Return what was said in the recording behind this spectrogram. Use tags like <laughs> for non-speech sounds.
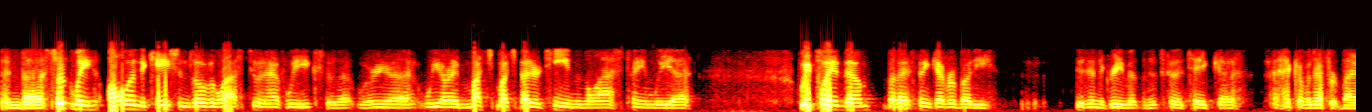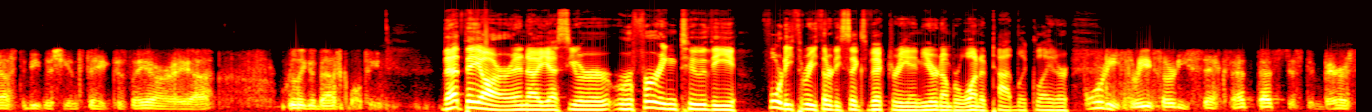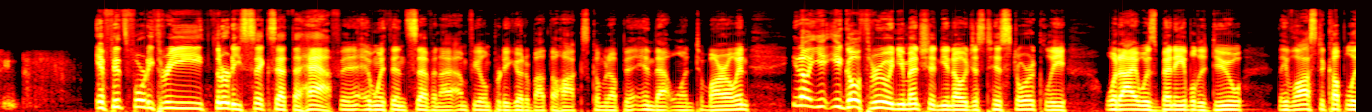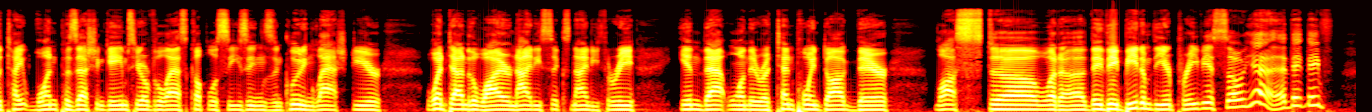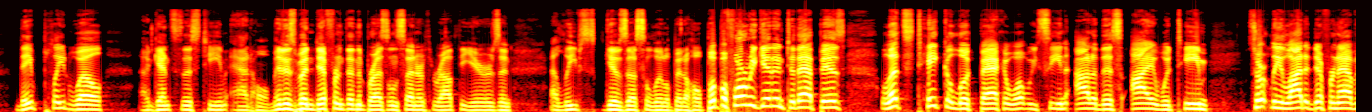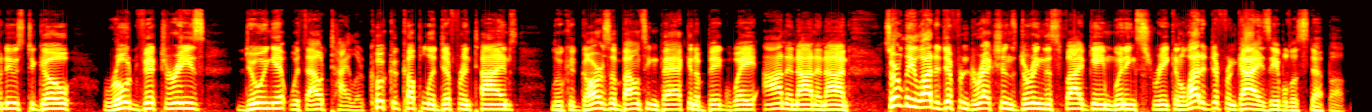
And uh, certainly, all indications over the last two and a half weeks are that we uh, we are a much much better team than the last time we uh, we played them, but I think everybody is in agreement that it's going to take a, a heck of an effort by us to beat Michigan State because they are a uh, really good basketball team. That they are. And uh, yes, you're referring to the 43 36 victory in year number one of Todd Lickliter. 43-36. That that's just embarrassing. If it's 43 36 at the half and, and within seven, I, I'm feeling pretty good about the Hawks coming up in, in that one tomorrow. And, you know, you, you go through and you mentioned, you know, just historically what Iowa's been able to do. They've lost a couple of tight one possession games here over the last couple of seasons, including last year. Went down to the wire 96 93 in that one. They were a 10 point dog there. Lost, uh, what, uh, they, they beat them the year previous. So, yeah, they, they've, they've played well against this team at home. It has been different than the Breslin Center throughout the years, and at least gives us a little bit of hope. But before we get into that, Biz, let's take a look back at what we've seen out of this Iowa team. Certainly a lot of different avenues to go, road victories, doing it without Tyler Cook a couple of different times, Luka Garza bouncing back in a big way, on and on and on. Certainly a lot of different directions during this five game winning streak, and a lot of different guys able to step up.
